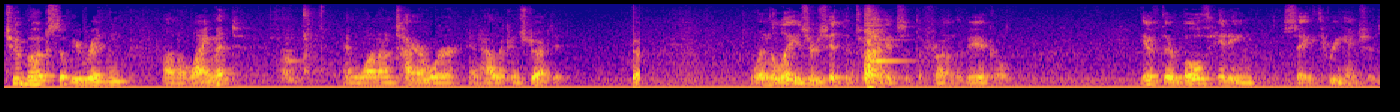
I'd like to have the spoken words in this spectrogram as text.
two books that we've written on alignment and one on tire wear and how they're constructed. When the lasers hit the targets at the front of the vehicle, if they're both hitting, say, three inches,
